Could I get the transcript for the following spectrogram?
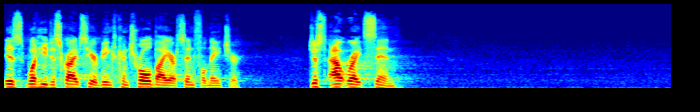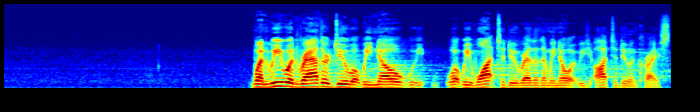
is what he describes here being controlled by our sinful nature. Just outright sin. When we would rather do what we know, we, what we want to do, rather than we know what we ought to do in Christ.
